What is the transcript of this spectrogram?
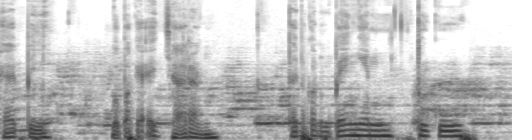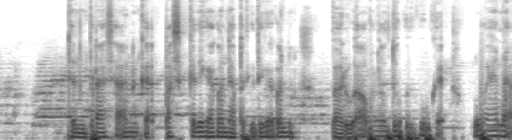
happy. Gue pakai jarang. Tapi kon pengen tuku dan perasaan gak pas ketika kon dapat ketika kon baru awal tuku gue kayak enak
